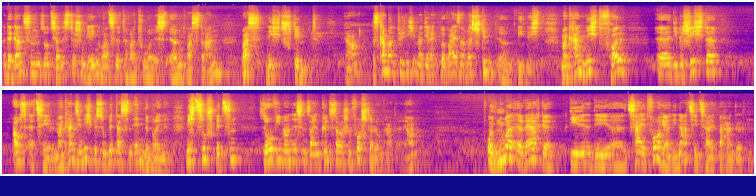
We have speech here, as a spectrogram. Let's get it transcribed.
an der ganzen sozialistischen Gegenwartsliteratur ist irgendwas dran, was nicht stimmt. Ja, das kann man natürlich nicht immer direkt beweisen, aber es stimmt irgendwie nicht. Man kann nicht voll äh, die Geschichte auserzählen. Man kann sie nicht bis zum bittersten Ende bringen, nicht zuspitzen, so wie man es in seinen künstlerischen Vorstellungen hatte. Ja? Und nur äh, Werke, die die äh, Zeit vorher, die Nazi-Zeit behandelten,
